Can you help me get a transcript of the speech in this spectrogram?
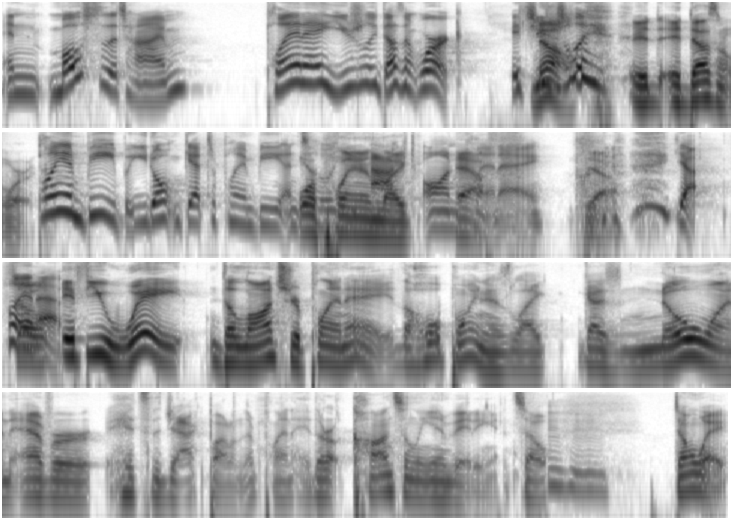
And most of the time, plan A usually doesn't work. It's No, usually it, it doesn't work. plan B, but you don't get to plan B until plan, you act like, on F. plan A. Yeah. yeah, plan so F. if you wait to launch your plan A, the whole point is like, guys, no one ever hits the jackpot on their plan A. They're constantly innovating it. So Mm-hmm. don't wait.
